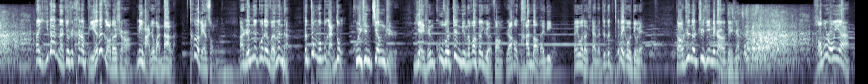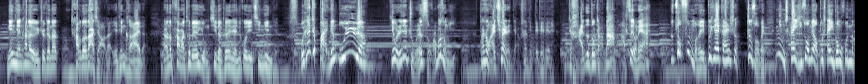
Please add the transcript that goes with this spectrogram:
但一旦呢就是看到别的狗的时候，立马就完蛋了，特别怂啊！人家过来闻闻它，它动都不敢动，浑身僵直。眼神故作镇定的望向远方，然后瘫倒在地。哎呦我的天哪，真的特别给我丢脸，导致呢至今没找到对象。好不容易啊，年前看到有一只跟他差不多大小的，也挺可爱的，然后那胖胖特别有勇气的跟人家过去亲近去。我一看这百年不遇啊，结果人家主人死活不同意。当时我还劝人家，我说你别别别别，这孩子都长大了啊，自由恋爱，这做父母的也不应该干涉。正所谓宁拆一座庙，不拆一桩婚呢。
